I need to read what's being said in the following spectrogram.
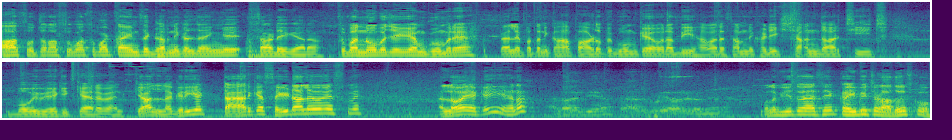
आज सोचा रहा सुबह सुबह टाइम से घर निकल जाएँगे साढ़े ग्यारह। सुबह नौ बजे के हम घूम रहे हैं। पहले पता नहीं कहाँ पहाड़ों पे घूम के और अभी हमारे सामने खड़ी एक शानदार चीज़। वो भी है कि कैरेवैन क्या लग रही है? टायर क्या सही डाले हुए हैं इसमें? अलॉय है ये है ना? है हैं। मतलब ये तो ऐसे है, कहीं भी चढ़ा दो इसको।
